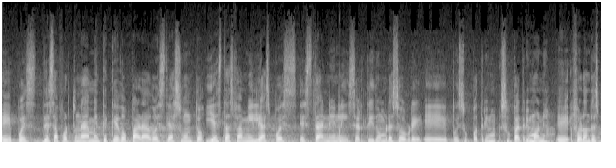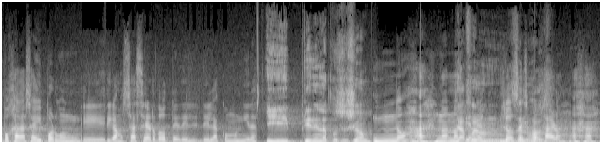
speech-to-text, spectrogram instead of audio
eh, pues desafortunadamente quedó parado este asunto y estas familias pues están en la incertidumbre sobre eh, pues su, patrimonio. Eh, fueron despojadas ahí por un, digamos, sacerdote de, la comunidad. ¿Y tienen la posesión? No, ah, no, no tienen. Los despojaron, ajá.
